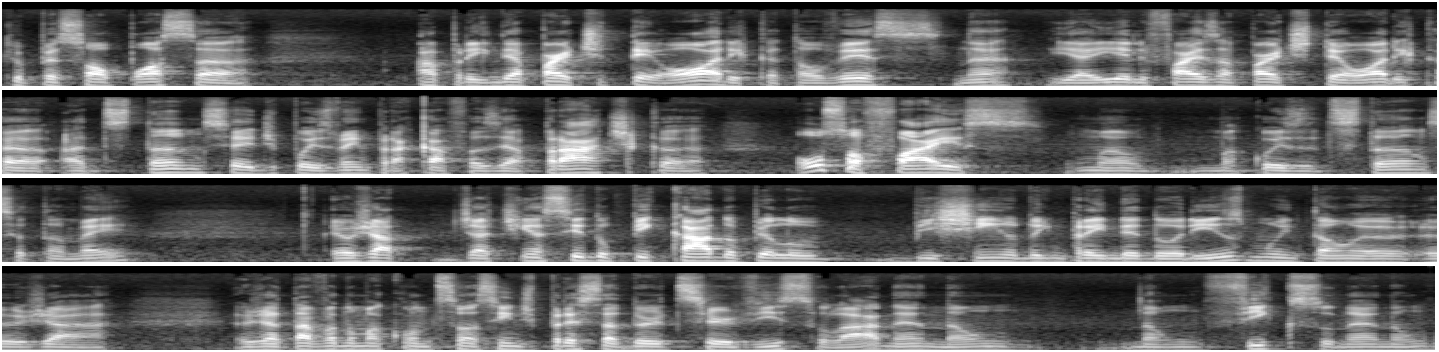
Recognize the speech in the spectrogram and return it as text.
que o pessoal possa aprender a parte teórica, talvez, né? E aí ele faz a parte teórica à distância e depois vem para cá fazer a prática, ou só faz uma, uma coisa à distância também. Eu já, já tinha sido picado pelo bichinho do empreendedorismo, então eu, eu já eu já estava numa condição assim de prestador de serviço lá, né? Não não fixo, né? Não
